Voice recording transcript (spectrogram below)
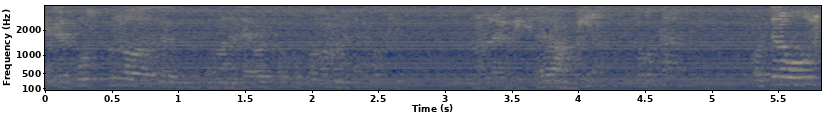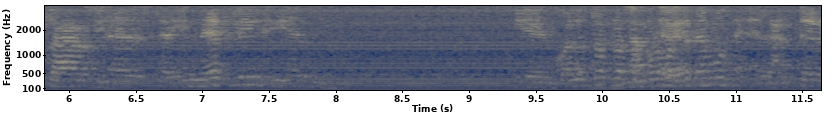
El crepúsculo de amanecer, el crepúsculo de amanecer. No la he ¿Viste visto. de vampiro? ¿Te gusta? Ahorita lo voy a buscar Sí. este, en Netflix y en. ¿Y en cuál otra plataforma tenemos? En la TV.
